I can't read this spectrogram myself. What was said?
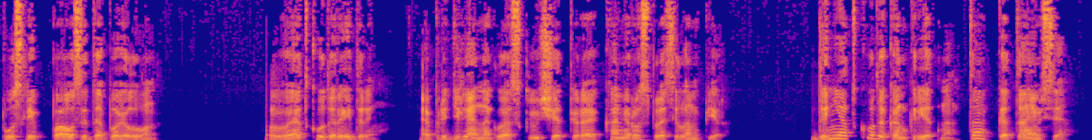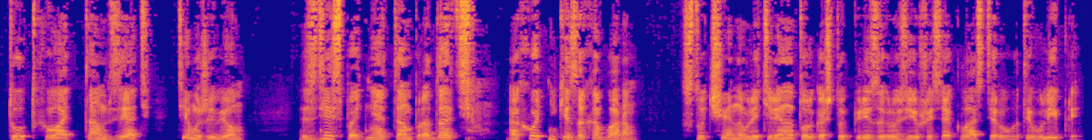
После паузы добавил он. «Вы откуда, рейдеры?» Определяя на глаз ключ и отпирая камеру, спросил Ампер. Да ниоткуда конкретно. Так катаемся. Тут хвать, там взять. Тем и живем. Здесь поднять, там продать. Охотники за хабаром. Случайно влетели на только что перезагрузившийся кластер, вот и влипли.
